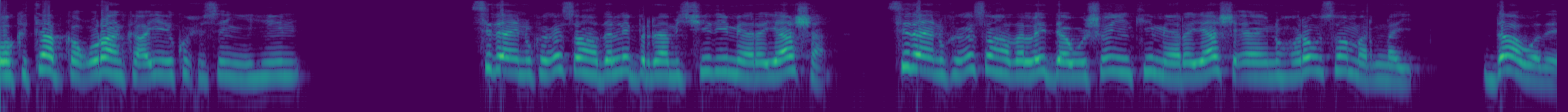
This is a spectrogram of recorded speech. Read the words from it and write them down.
oo kitaabka qur'aanka ayay ku xusan yihiin. Sida aynu kaga soo hadalnay barnaamijyadii meerayaasha sida aynu kaga soo hadalnay daawashooyinkii meerayaasha ee aynu hore u soo marnay daawade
